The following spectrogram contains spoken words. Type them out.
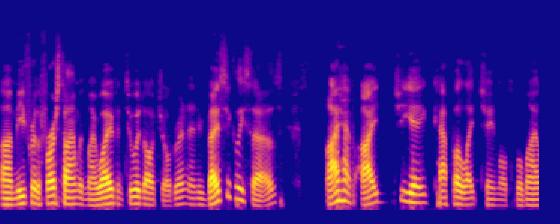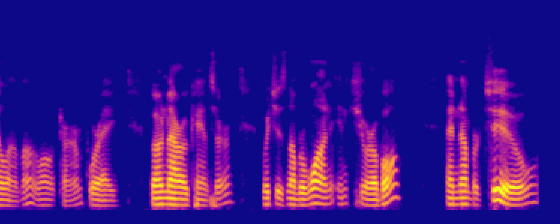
uh, meet for the first time with my wife and two adult children, and he basically says, I have IgA kappa light chain multiple myeloma long term for a bone marrow cancer, which is number one, incurable. And number two,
